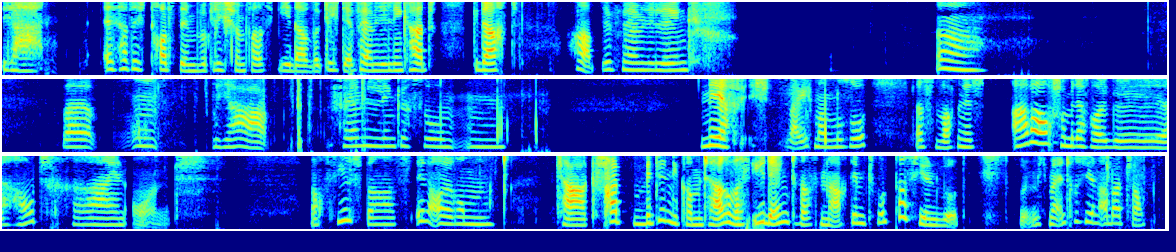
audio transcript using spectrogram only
ja, es hat sich trotzdem wirklich schon fast jeder, wirklich der Family Link hat, gedacht, habt ihr Family Link? Ah. Weil, mh, mm, ja, Family Link ist so mh, mm, nervig, sage ich mal nur so. Das war's jetzt aber auch schon mit der Folge. Haut rein und noch viel Spaß in eurem Tag. Schreibt bitte in die Kommentare, was ihr denkt, was nach dem Tod passieren wird. Würde mich mal interessieren, aber ciao.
